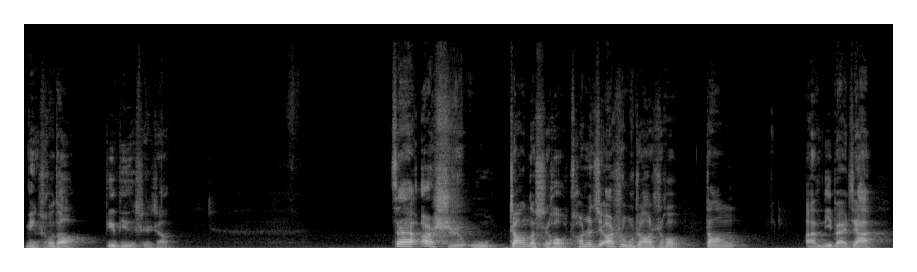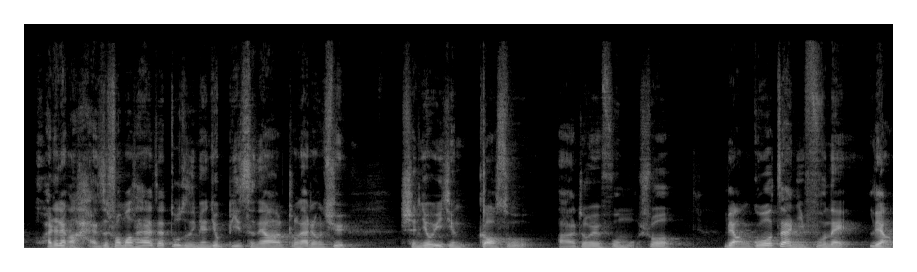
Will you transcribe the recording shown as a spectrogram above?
领受到弟弟的身上。在二十五章的时候，创世纪二十五章的时候，当啊利百加怀着两个孩子双胞胎在肚子里面就彼此那样争来争去，神就已经告诉啊这位父母说，两国在你腹内，两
